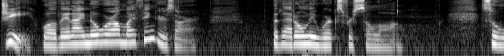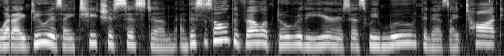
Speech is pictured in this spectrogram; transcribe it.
G? Well, then I know where all my fingers are. But that only works for so long. So what I do is I teach a system, and this is all developed over the years as we moved and as I taught.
